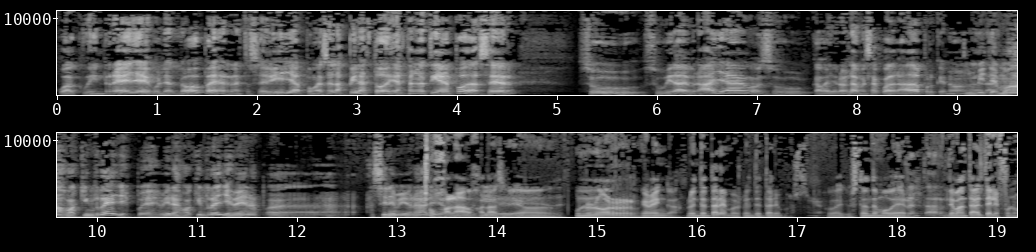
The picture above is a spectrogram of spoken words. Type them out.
Joaquín Reyes, Julián López, Ernesto Sevilla, pónganse las pilas, todavía están a tiempo de hacer su, su vida de Brian o su Caballeros de la Mesa Cuadrada, ¿por qué no? Invitemos a Joaquín Reyes, pues mira, Joaquín Reyes, ven a, a- a Cine Millonario. Ojalá, Vamos ojalá, sería eh, un honor que venga. Lo intentaremos, lo intentaremos. Hay cuestión de mover. Levantar el teléfono.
